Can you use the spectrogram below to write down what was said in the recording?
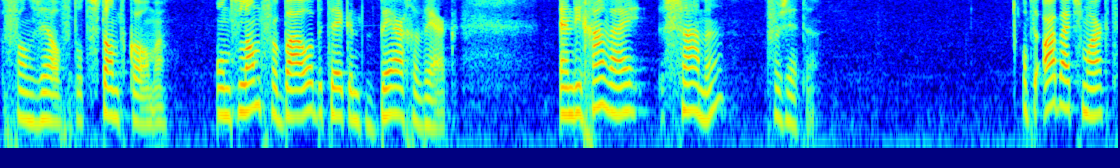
vanzelf tot stand komen. Ons land verbouwen betekent bergenwerk. En die gaan wij samen verzetten. Op de arbeidsmarkt,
